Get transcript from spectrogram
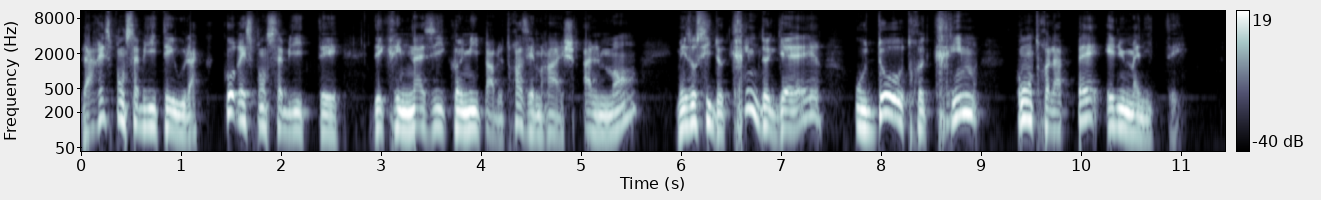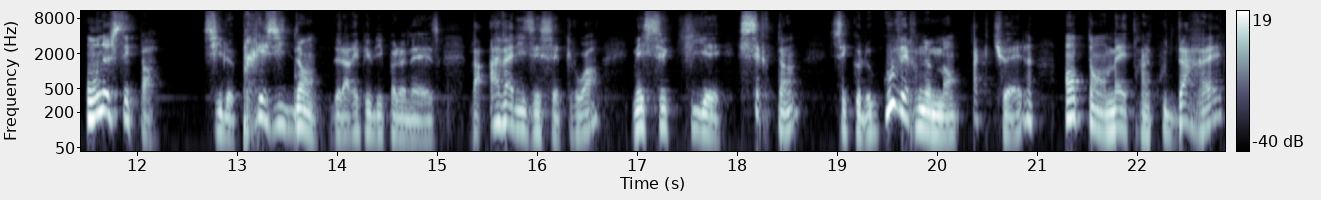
la responsabilité ou la co-responsabilité des crimes nazis commis par le Troisième Reich allemand, mais aussi de crimes de guerre ou d'autres crimes contre la paix et l'humanité. On ne sait pas si le président de la République polonaise va avaliser cette loi, mais ce qui est certain, c'est que le gouvernement actuel entend mettre un coup d'arrêt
